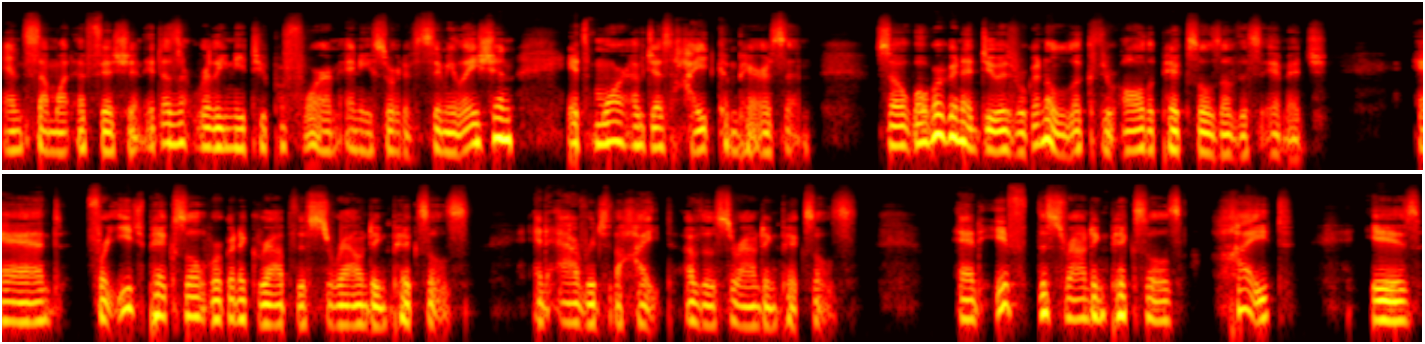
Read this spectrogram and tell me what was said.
and somewhat efficient. It doesn't really need to perform any sort of simulation. It's more of just height comparison. So what we're going to do is we're going to look through all the pixels of this image. And for each pixel, we're going to grab the surrounding pixels and average the height of those surrounding pixels. And if the surrounding pixel's height is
